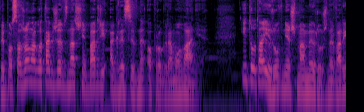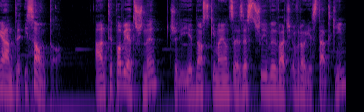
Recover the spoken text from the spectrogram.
Wyposażono go także w znacznie bardziej agresywne oprogramowanie. I tutaj również mamy różne warianty i są to antypowietrzny, czyli jednostki mające zestrzeliwywać wrogie statki,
